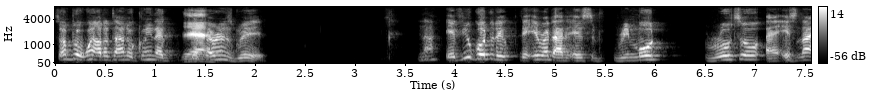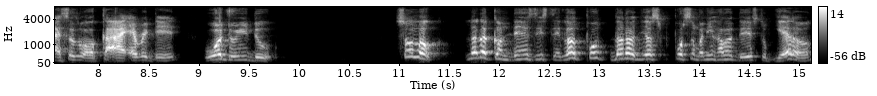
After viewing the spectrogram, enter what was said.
Some people went all the time to clean their, their parents' grave. Now, if you go to the, the area that is remote, rural, and it's not accessible a car every day, what do you do? So look, let us condense this thing. Let put let us just put so many holidays together.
